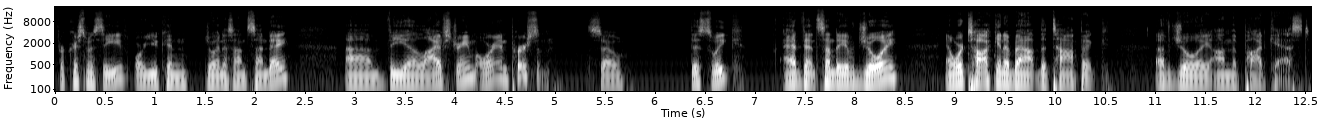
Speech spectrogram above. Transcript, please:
for Christmas Eve, or you can join us on Sunday um, via live stream or in person. So this week, Advent Sunday of Joy, and we're talking about the topic of joy on the podcast.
